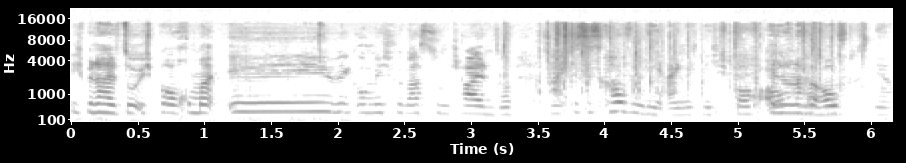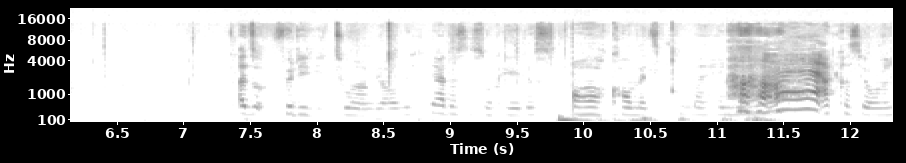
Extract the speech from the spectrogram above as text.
Ich bin halt so, ich brauche immer ewig, um mich für was zu entscheiden. So, soll ich das jetzt kaufen? Nee, eigentlich nicht. Ich brauche auch. Helena, hör auf, das nervt. Also für die, die zuhören, glaube ich. Ja, das ist okay. Das. Oh, komm, jetzt äh, Aggressionen.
